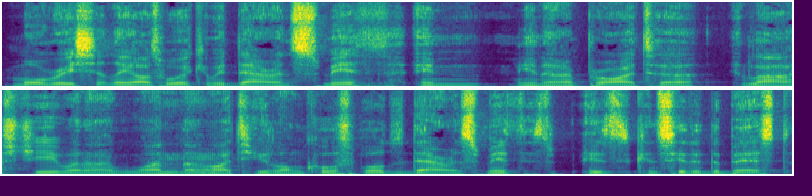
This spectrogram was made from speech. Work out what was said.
more recently, I was working with Darren Smith in, you know, prior to last year when I won mm-hmm. the ITU long course awards. Darren Smith is, is, considered the best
